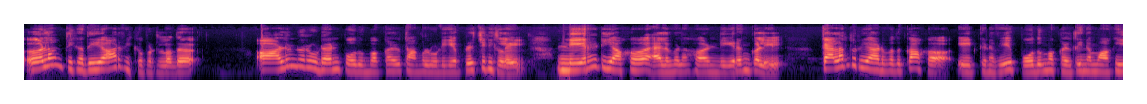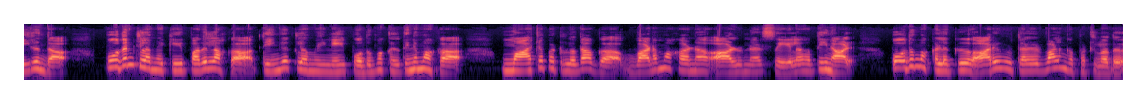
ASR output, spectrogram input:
ஏழாம் திகதி அறிவிக்கப்பட்டுள்ளது. ஆளுநருடன் பொதுமக்கள் தங்களுடைய பிரச்சனைகளை நேரடியாக அலுவலக நேரங்களில் கலந்துரையாடுவதற்காக ஏற்கனவே பொதுமக்கள் தினமாக இருந்த புதன்கிழமைக்கு பதிலாக திங்கட்கிழமையினை பொதுமக்கள் தினமாக மாற்றப்பட்டுள்ளதாக வடமாகாண ஆளுநர் செயலகத்தினால் பொதுமக்களுக்கு அறிவுறுத்தல் வழங்கப்பட்டுள்ளது.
